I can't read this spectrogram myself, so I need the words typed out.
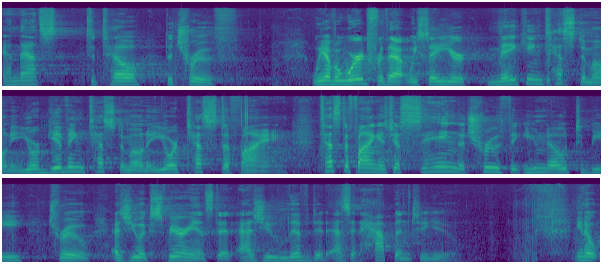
and that's to tell the truth. We have a word for that. We say you're making testimony, you're giving testimony, you're testifying. Testifying is just saying the truth that you know to be true as you experienced it, as you lived it, as it happened to you. You know,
